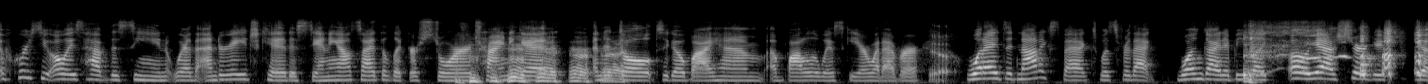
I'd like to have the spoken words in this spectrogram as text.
of course, you always have the scene where the underage kid is standing outside the liquor store trying to get an adult to go buy him a bottle of whiskey or whatever. Yeah. What I did not expect was for that one guy to be like, "Oh yeah, sure, dude, you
